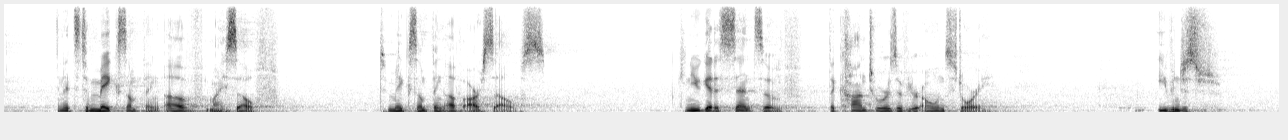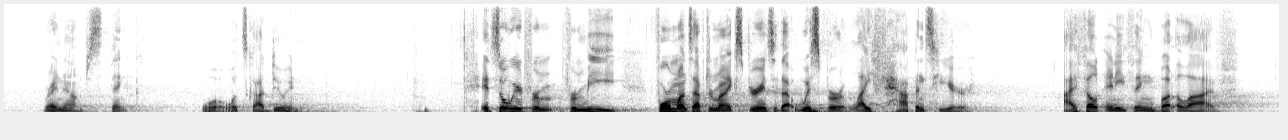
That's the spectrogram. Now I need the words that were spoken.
and it's to make something of myself, to make something of ourselves. Can you get a sense of the contours of your own story? Even just right now, just think what's God doing? It's so weird for, for me. Four months after my experience of that whisper, life happens here. I felt anything but alive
